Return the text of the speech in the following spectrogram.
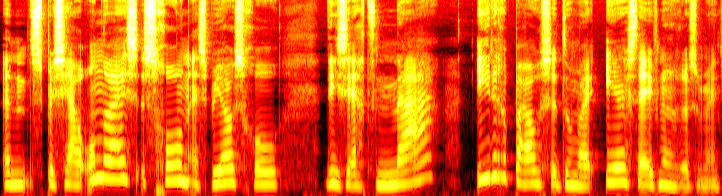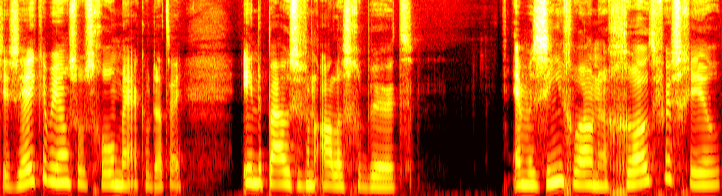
een speciaal onderwijsschool, een SBO-school, die zegt na iedere pauze doen wij eerst even een rustmomentje. Zeker bij ons op school merken we dat er in de pauze van alles gebeurt. En we zien gewoon een groot verschil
